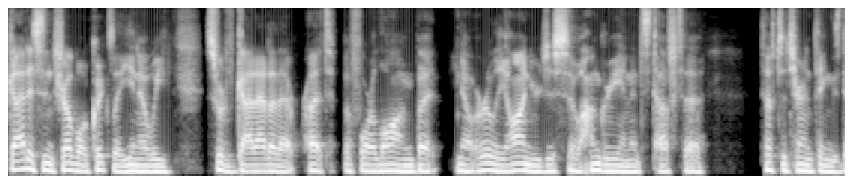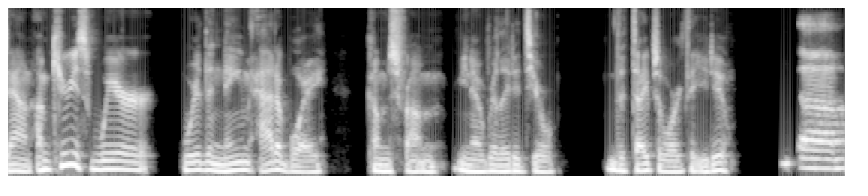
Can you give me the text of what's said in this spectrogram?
got us in trouble quickly. You know, we sort of got out of that rut before long, but you know, early on you're just so hungry and it's tough to tough to turn things down. I'm curious where where the name Attaboy comes from, you know, related to your the types of work that you do? Um,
